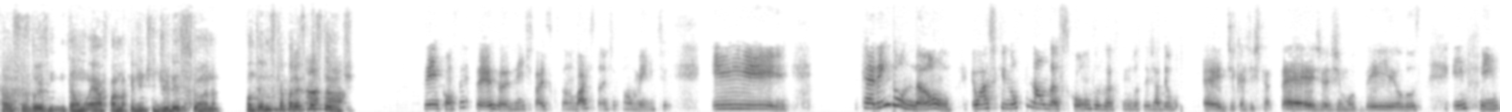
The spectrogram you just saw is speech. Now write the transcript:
São esses dois. Então, é a forma que a gente direciona. São termos que aparecem uhum. bastante. Sim, com certeza. A gente está escutando bastante atualmente. E, querendo ou não, eu acho que no final das contas, assim, você já deu é, dicas de estratégias, de modelos, enfim.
